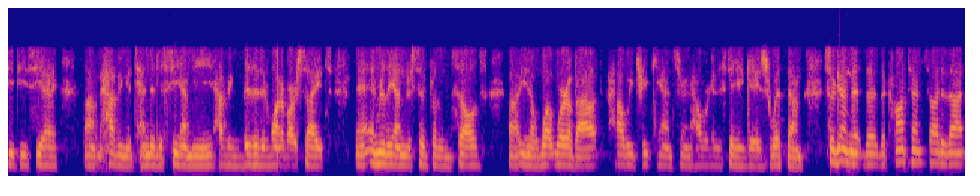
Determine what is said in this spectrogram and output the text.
CTCA, um, having attended a CME, having visited one of our sites, and, and really understood for themselves, uh, you know, what we're about, how we treat cancer, and how we're going to stay engaged with them. So again, the, the, the content side of that,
